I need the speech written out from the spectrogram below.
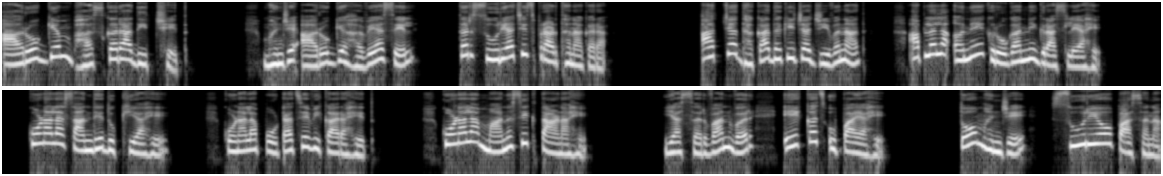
आरोग्यम भास्करादिच्छेत म्हणजे आरोग्य हवे असेल तर सूर्याचीच प्रार्थना करा. आजच्या धकाधकीच्या जीवनात आपल्याला अनेक रोगांनी ग्रासले आहे. कोणाला सांधेदुखी आहे कोणाला पोटाचे विकार आहेत कोणाला मानसिक ताण आहे या सर्वांवर एकच उपाय आहे. तो म्हणजे सूर्योपासना.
